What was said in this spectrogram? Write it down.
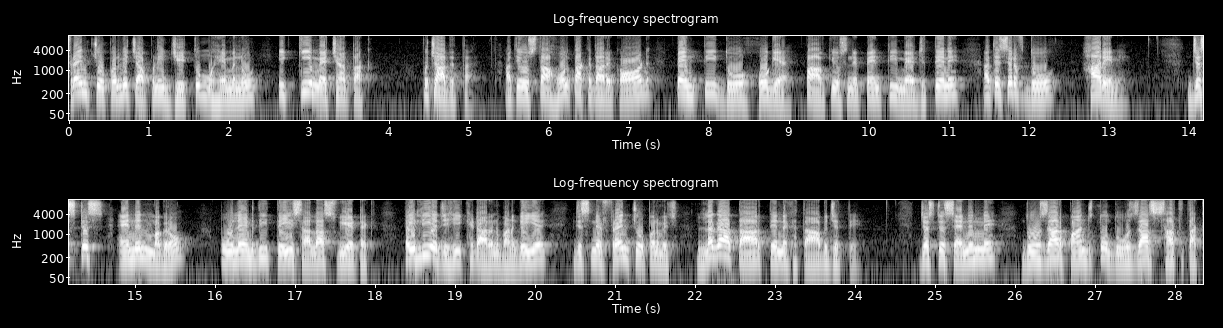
ਫ੍ਰੈਂਚ ਓਪਨ ਵਿੱਚ ਆਪਣੀ ਜੇਤੂ ਮੁਹਿੰਮ ਨੂੰ 21 ਮੈਚਾਂ ਤੱਕ ਪਹੁੰਚਾ ਦਿੱਤਾ ਹੈ ਅਤੇ ਉਸ ਦਾ ਹੁਣ ਤੱਕ ਦਾ ਰਿਕਾਰਡ 35-2 ਹੋ ਗਿਆ ਹੈ, ਭਾਵ ਕਿ ਉਸਨੇ 35 ਮੈਚ ਜਿੱਤੇ ਨੇ ਅਤੇ ਸਿਰਫ 2 ਹਾਰੇ ਨੇ। ਜਸਟਿਸ ਐਨਨ ਮਗਰੋਂ ਪੋਲੈਂਡ ਦੀ 23 ਸਾਲਾ ਸਵੀਏਟਕ ਪਹਿਲੀ ਅਜਿਹੀ ਖਿਡਾਰਨ ਬਣ ਗਈ ਹੈ ਜਿਸ ਨੇ ਫ੍ਰੈਂਚ ਓਪਨ ਵਿੱਚ ਲਗਾਤਾਰ ਤਿੰਨ ਖਿਤਾਬ ਜਿੱਤੇ। ਜਸਟਿਸ ਐਨਨ ਨੇ 2005 ਤੋਂ 2007 ਤੱਕ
